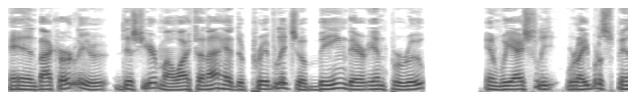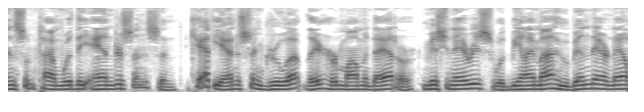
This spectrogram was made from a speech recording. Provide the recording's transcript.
And back earlier this year, my wife and I had the privilege of being there in Peru, and we actually were able to spend some time with the Andersons. And Kathy Anderson grew up there. Her mom and dad are missionaries with BIMI who've been there now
